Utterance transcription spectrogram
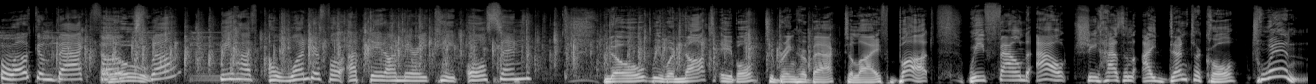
Welcome back, folks. Hello. Well, we have a wonderful update on Mary Kate Olsen. No, we were not able to bring her back to life, but we found out she has an identical twin.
